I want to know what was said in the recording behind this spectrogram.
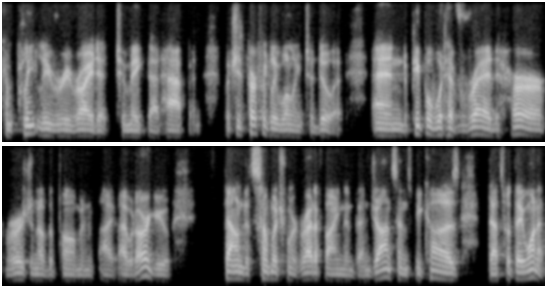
completely rewrite it to make that happen. But she's perfectly willing to do it. And people would have read her version of the poem, and I, I would argue, found it so much more gratifying than Ben Jonson's because that's what they wanted.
